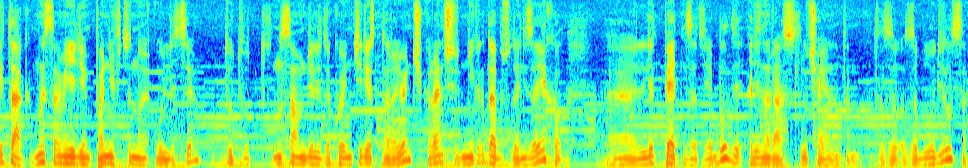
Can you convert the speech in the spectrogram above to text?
Итак, мы с вами едем по нефтяной улице. Тут вот на самом деле такой интересный райончик. Раньше никогда бы сюда не заехал. Э, лет пять назад я был один раз случайно там заблудился.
